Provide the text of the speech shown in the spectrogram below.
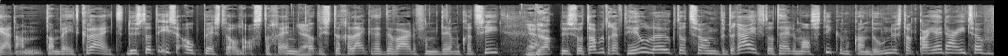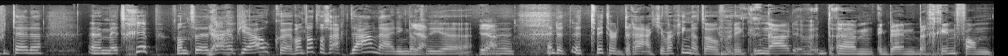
Ja, dan, dan ben je het kwijt. Dus dat is ook best wel lastig. En Ja. dat is tegelijkertijd de waarde van de democratie. Ja. Ja. Dus wat dat betreft heel leuk dat zo'n bedrijf dat helemaal stiekem kan doen. Dus dan kan jij daar iets over vertellen eh, met grip. Want eh, Ja. daar heb jij ook. eh, want dat was eigenlijk de aanleiding dat Ja. we je. Ja. eh, en het, het Twitter-draadje, waar ging dat over, Rick? Nou, de- ehm, ik ben begin van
